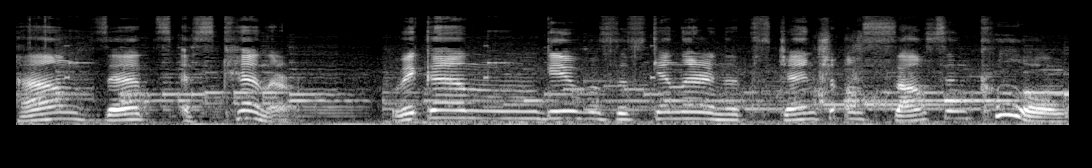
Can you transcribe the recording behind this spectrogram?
And that's a scanner. We can give the scanner in exchange on something cool.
